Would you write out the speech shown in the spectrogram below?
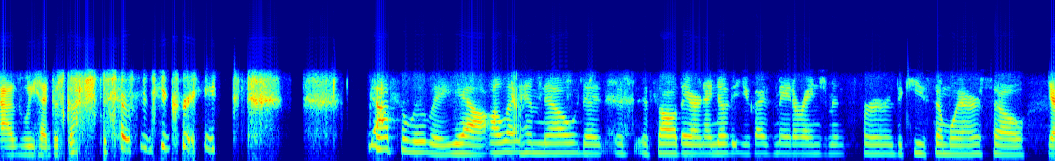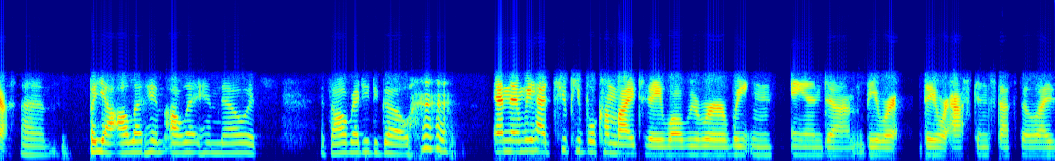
as we had discussed, that would be great. Absolutely, yeah. I'll let yeah. him know that it's, it's all there, and I know that you guys made arrangements for the key somewhere. So yeah. Um, but yeah, I'll let him. I'll let him know it's it's all ready to go. and then we had two people come by today while we were waiting, and um, they were they were asking stuff. So I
